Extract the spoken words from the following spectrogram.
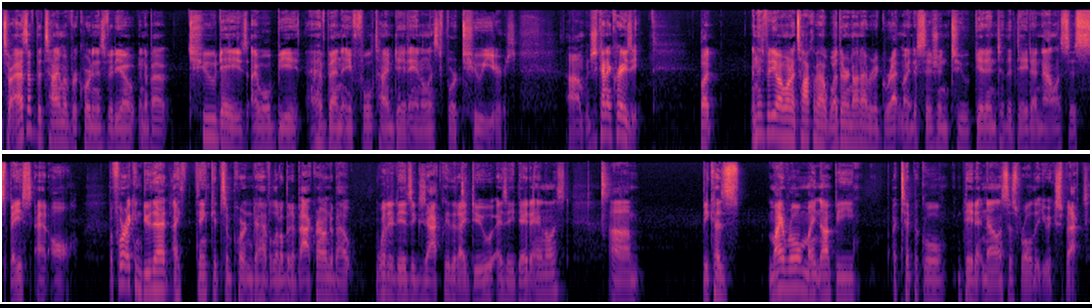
So as of the time of recording this video, in about two days, I will be have been a full-time data analyst for two years, um, which is kind of crazy. But in this video, I want to talk about whether or not I regret my decision to get into the data analysis space at all. Before I can do that, I think it's important to have a little bit of background about what it is exactly that I do as a data analyst, um, because my role might not be a typical data analysis role that you expect.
